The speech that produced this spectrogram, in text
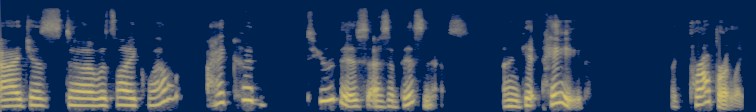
I just uh, was like, well, I could do this as a business and get paid like properly.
